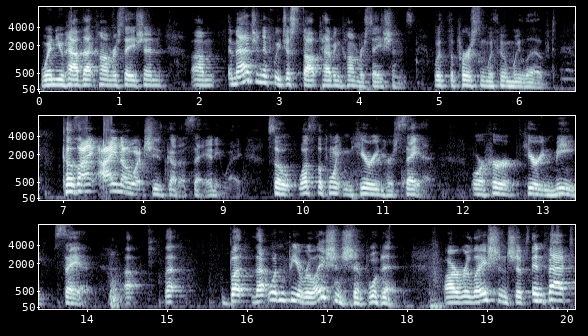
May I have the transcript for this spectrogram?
when you have that conversation. Um, imagine if we just stopped having conversations with the person with whom we lived. Because I, I know what she's going to say anyway. So what's the point in hearing her say it or her hearing me say it? Uh, that, but that wouldn't be a relationship, would it? Our relationships, in fact,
